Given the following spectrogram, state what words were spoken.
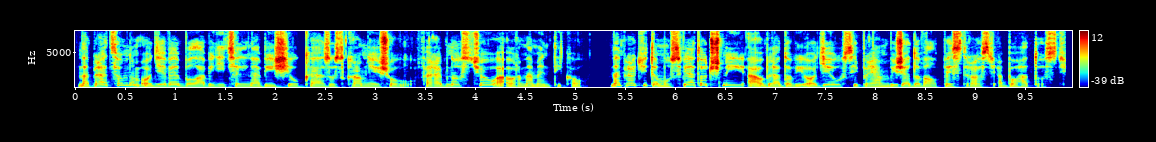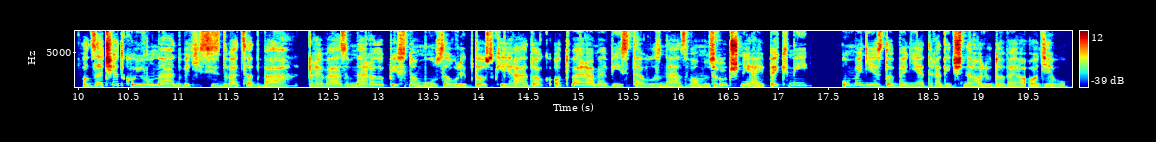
Na pracovnom odeve bola viditeľná výšivka so skromnejšou farebnosťou a ornamentikou. Naproti tomu sviatočný a obradový odev si priam vyžadoval pestrosť a bohatosť. Od začiatku júna 2022 pre vás v Národopisnom múzeu Liptovských rádok otvárame výstavu s názvom Zručný aj pekný – umenie zdobenia tradičného ľudového odevu.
